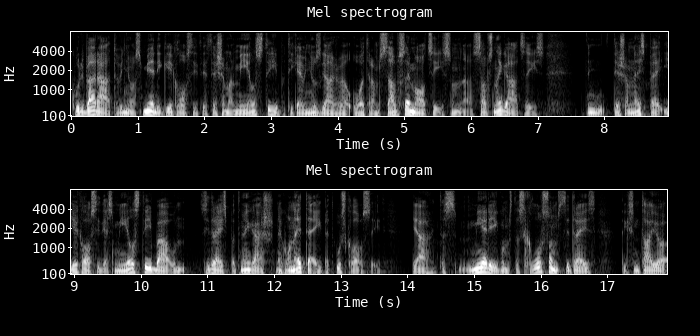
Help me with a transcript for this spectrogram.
kuri varētu viņos mierīgi ieklausīties tiešām ar mīlestību, tikai viņi uzgāž vēl otram savas emocijas un uh, savas negācijas. Viņi tiešām nespēja ieklausīties mīlestībā un citreiz pat vienkārši neko neteikt, bet uzklausīt. Jā, tas mierīgums, tas klusums citreiz, tiksim, tā, jo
